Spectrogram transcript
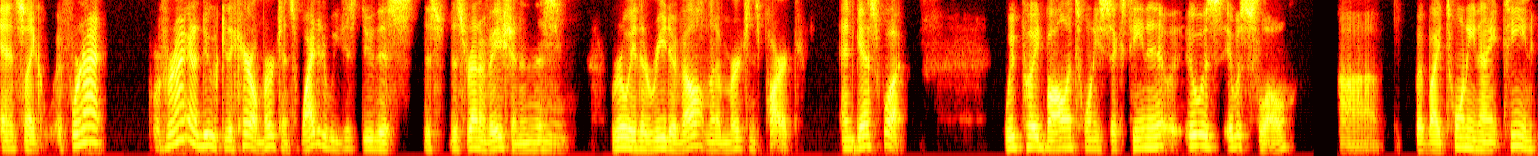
and it's like if we're not if we're not going to do the Carroll Merchants, why did we just do this this this renovation and this mm. really the redevelopment of Merchants Park? And guess what? We played ball in 2016 and it, it was it was slow, uh, but by 2019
